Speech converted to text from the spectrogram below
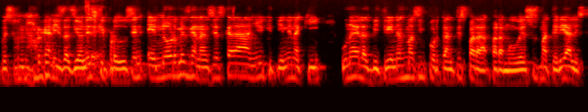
pues son organizaciones que producen enormes ganancias cada año y que tienen aquí una de las vitrinas más importantes para, para mover sus materiales.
